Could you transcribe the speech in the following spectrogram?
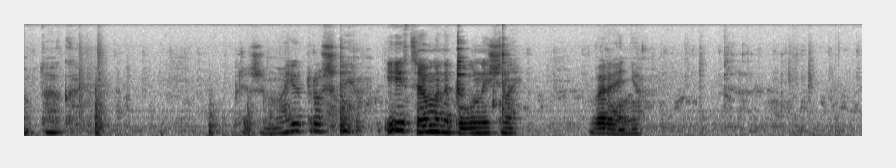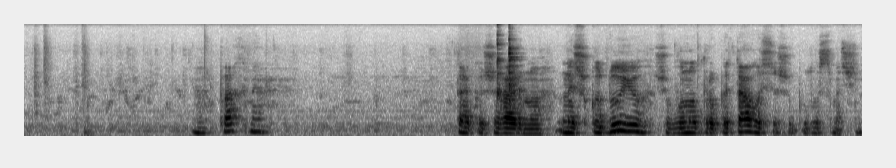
Отак. Прижимаю трошки. І це в мене полуничне варення. Пахне. Також гарно не шкодую, щоб воно пропиталося, щоб було смачне.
